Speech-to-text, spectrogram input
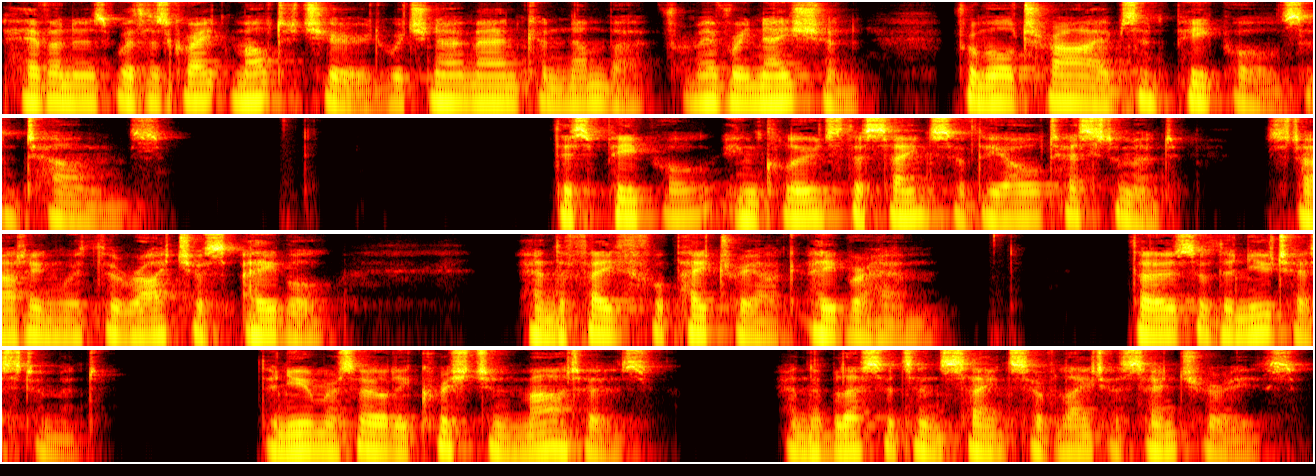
heaven as with as great multitude which no man can number, from every nation, from all tribes and peoples and tongues. This people includes the saints of the Old Testament, starting with the righteous Abel and the faithful patriarch Abraham, those of the New Testament, the numerous early Christian martyrs, and the blesseds and saints of later centuries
